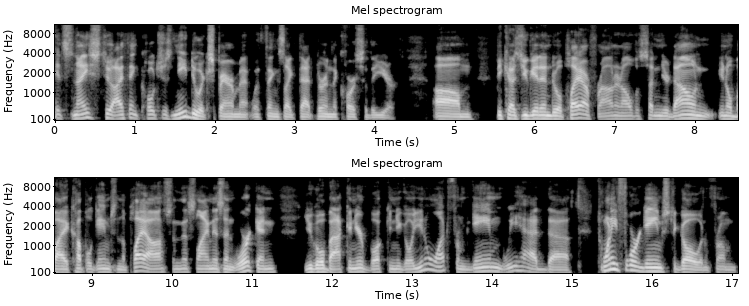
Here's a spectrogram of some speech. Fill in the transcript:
it's nice to i think coaches need to experiment with things like that during the course of the year um, because you get into a playoff round and all of a sudden you're down, you know, by a couple games in the playoffs and this line isn't working. You go back in your book and you go, you know what? From game, we had uh, 24 games to go. And from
